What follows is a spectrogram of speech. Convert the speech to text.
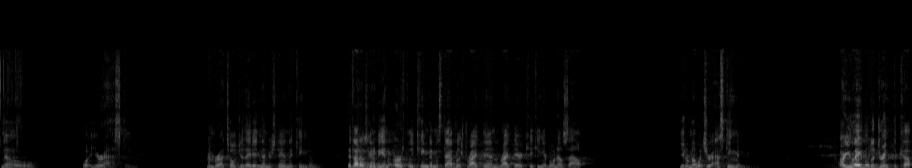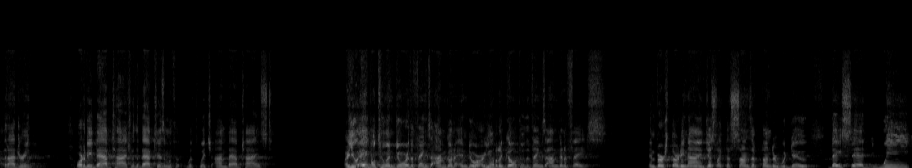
know what you're asking. Remember, I told you they didn't understand the kingdom. They thought it was going to be an earthly kingdom established right then, right there, kicking everyone else out. You don't know what you're asking me. Are you able to drink the cup that I drink? Or to be baptized with the baptism with, with which I'm baptized? Are you able to endure the things I'm going to endure? Are you able to go through the things I'm going to face? In verse 39, just like the sons of thunder would do, they said, We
